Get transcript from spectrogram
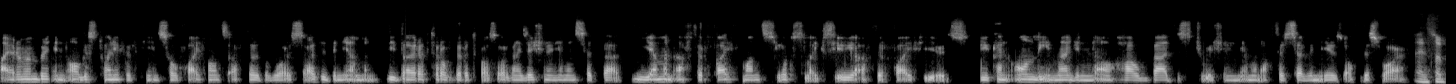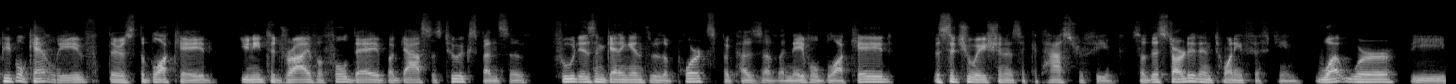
I remember in August 2015, so five months after the war started in Yemen, the director of the Red Cross organization in Yemen said that Yemen after five months looks like Syria after five years. You can only imagine now how bad the situation in Yemen after seven years of this war. And so people can't leave. There's the blockade. You need to drive a full day, but gas is too expensive. Food isn't getting in through the ports because of a naval blockade the situation is a catastrophe. So this started in 2015. What were the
